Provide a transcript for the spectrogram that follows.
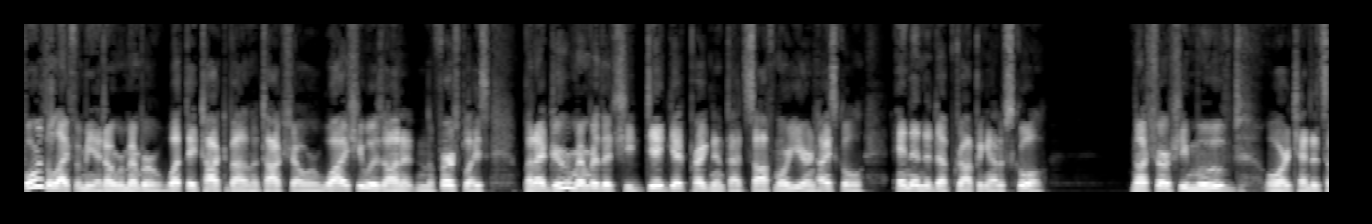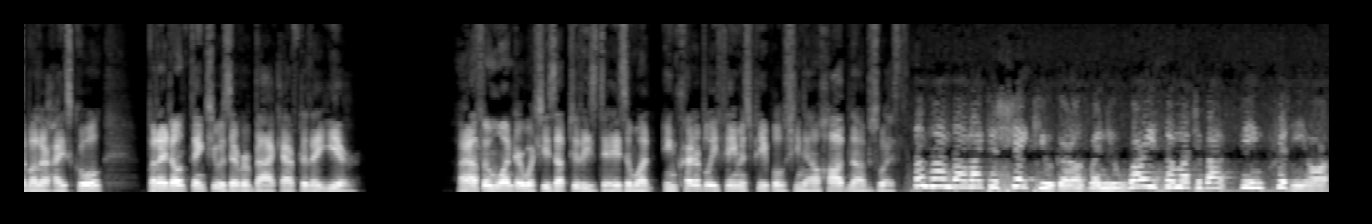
For the life of me, I don't remember what they talked about on the talk show or why she was on it in the first place, but I do remember that she did get pregnant that sophomore year in high school and ended up dropping out of school. Not sure if she moved or attended some other high school, but I don't think she was ever back after that year. I often wonder what she's up to these days and what incredibly famous people she now hobnobs with. Sometimes I'd like to shake you girls when you worry so much about being pretty or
